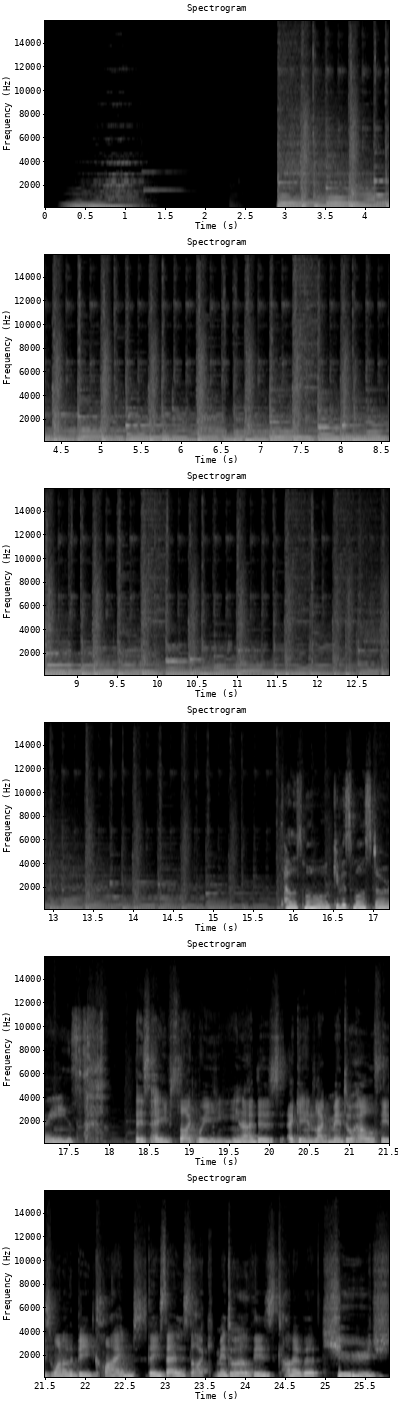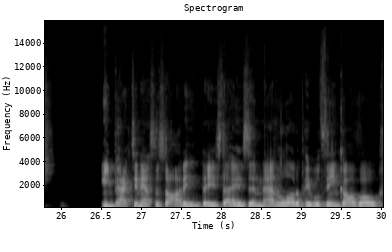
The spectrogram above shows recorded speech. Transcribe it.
Tell us more. Give us more stories. There's heaps. Like we, you know, there's again, like mental health is one of the big claims these days. Like mental health is kind of a huge impact in our society these days. And, and a lot of people think, oh, well,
